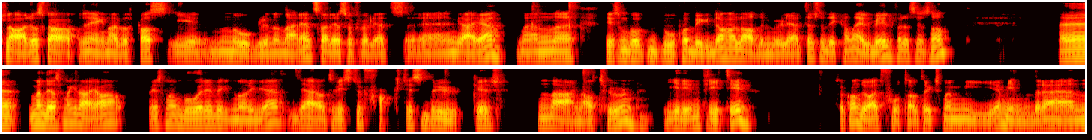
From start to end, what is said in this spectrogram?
klarer å skape din egen arbeidsplass i noenlunde nærhet, så er det selvfølgelig et, eh, en greie. Men uh, de som bor på bygda, har lademuligheter, så de kan ha elbil, for å si det sånn. Men det som er greia hvis man bor i Bygde-Norge, det er jo at hvis du faktisk bruker nærnaturen i din fritid, så kan du ha et fotavtrykk som er mye mindre enn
